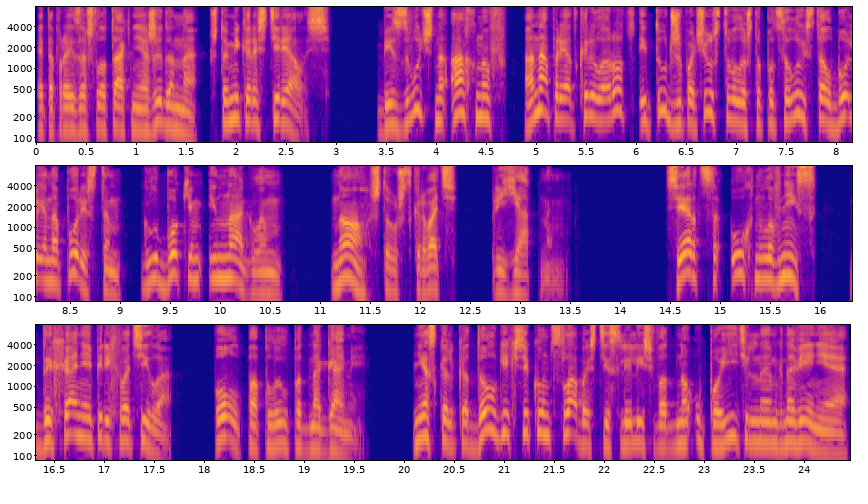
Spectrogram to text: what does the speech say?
Это произошло так неожиданно, что Мика растерялась. Беззвучно ахнув, она приоткрыла рот и тут же почувствовала, что поцелуй стал более напористым, глубоким и наглым, но, что уж скрывать, приятным. Сердце ухнуло вниз, дыхание перехватило, пол поплыл под ногами. Несколько долгих секунд слабости слились в одно упоительное мгновение,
